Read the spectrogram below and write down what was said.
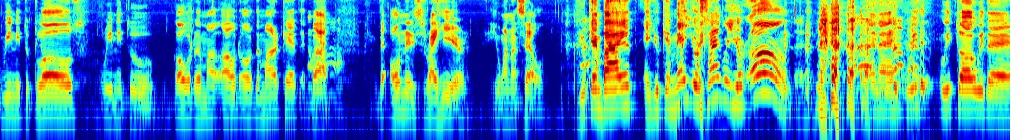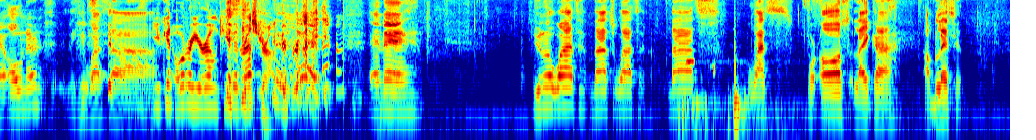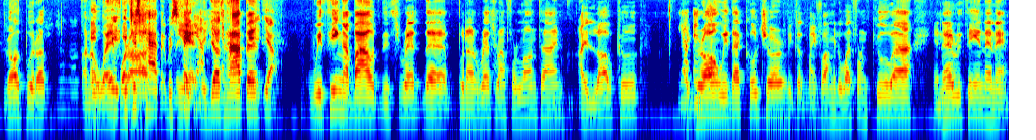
We need to close. We need to go the ma- out of the market. But Ah. the owner is right here. He wanna sell. You can buy it and you can make your sandwich your own. and uh, we we talked with the owner. He was uh, you can order your own Cuban restaurant. yes. and uh, you know what? That's what that's what's for us like a, a blessing. God put it on a It- way it- for us. it just us. happened. It was Yeah, fate. Yeah. It just happened. Yeah. We think about this res- the put on restaurant for a long time. I love cook. Yeah, I and- grown with that culture because my family was from Cuba and everything, and uh,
